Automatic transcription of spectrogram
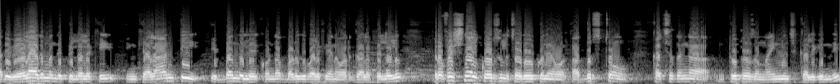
అది వేలాది మంది పిల్లలకి ఇంకెలాంటి ఇబ్బంది లేకుండా బడుగు బలహీన వర్గాల పిల్లలు ప్రొఫెషనల్ కోర్సులు చదువుకునే ఒక అదృష్టం ఖచ్చితంగా టూ థౌజండ్ నైన్ నుంచి కలిగింది.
